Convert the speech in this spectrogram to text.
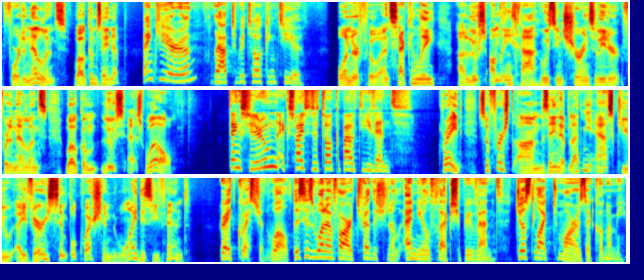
for the Netherlands. Welcome, Zeynep. Thank you, Jeroen. Glad to be talking to you. Wonderful. And secondly, uh, Loes Andringa, who is insurance leader for the Netherlands. Welcome, Loes, as well. Thanks, Jeroen. Excited to talk about the event. Great. So first, um, Zeynep, let me ask you a very simple question. Why this event? Great question. Well, this is one of our traditional annual flagship event, just like tomorrow's economy.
